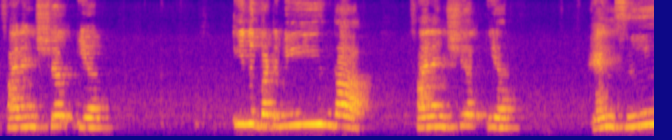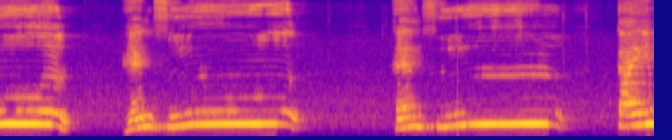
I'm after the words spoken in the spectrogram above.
financial year in between the financial year hence hence hence time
